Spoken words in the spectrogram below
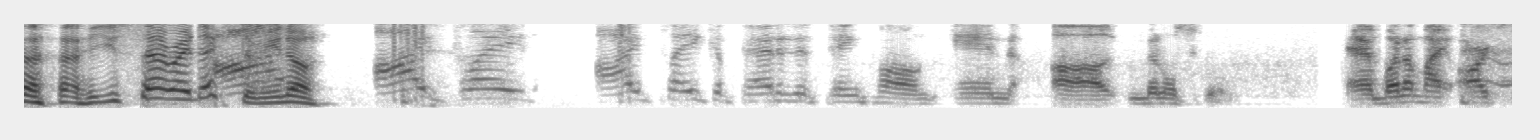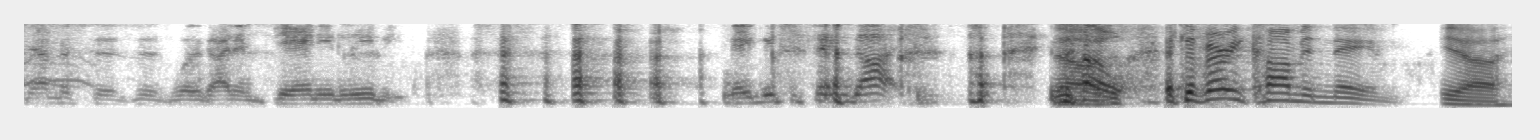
you sat right next to him. You know. I played I played competitive ping pong in uh, middle school, and one of my arch nemesis is was a guy named Danny Levy. Maybe it's the same guy. No, no, this- it's a very common name. Yeah.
